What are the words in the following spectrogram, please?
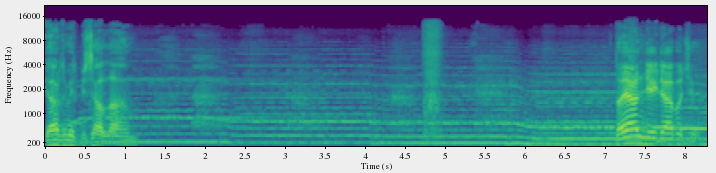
yardım et bize Allah'ım. Dayan Leyla bacı.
